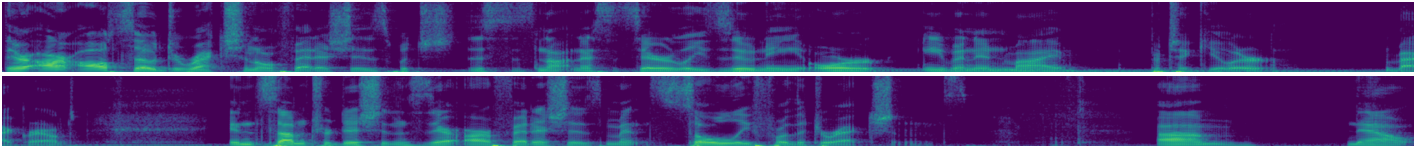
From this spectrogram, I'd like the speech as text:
There are also directional fetishes, which this is not necessarily Zuni or even in my particular background. In some traditions, there are fetishes meant solely for the directions. Um, now,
